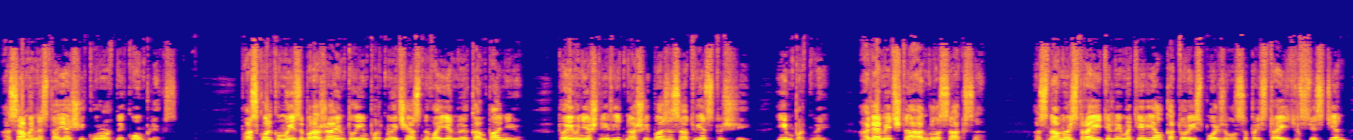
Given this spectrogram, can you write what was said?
а самый настоящий курортный комплекс. Поскольку мы изображаем ту импортную частно-военную компанию, то и внешний вид нашей базы соответствующий, импортный, а-ля мечта англосакса. Основной строительный материал, который использовался при строительстве стен –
